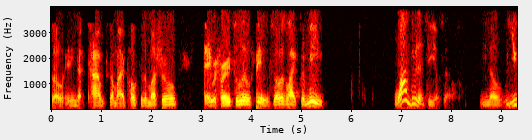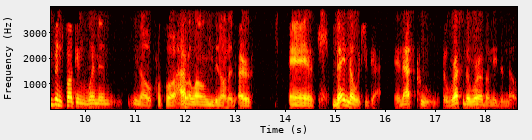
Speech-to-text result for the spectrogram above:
So any time somebody posted a mushroom, they referred to Little Fizz. So it's like for me, why do that to yourself? You know, you've been fucking women, you know, for, for however long you've been on this earth, and they know what you got and that's cool. The rest of the world don't need to know.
